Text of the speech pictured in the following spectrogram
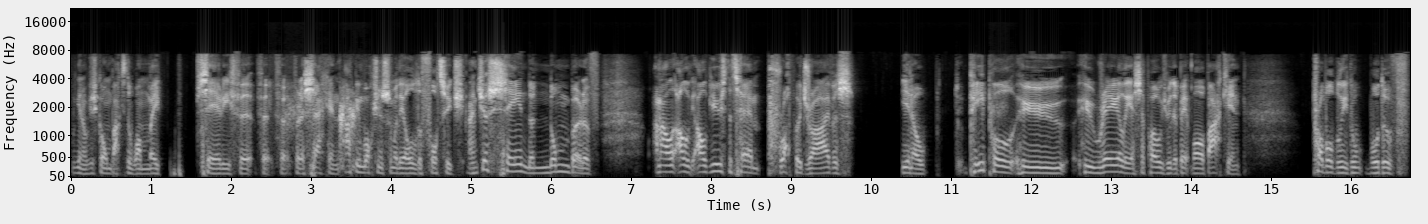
you know, just going back to the one make series for, for, for, for a second, I've been watching some of the older footage and just seeing the number of, and I'll, I'll, I'll use the term proper drivers you know, people who who really, I suppose, with a bit more backing, probably would have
